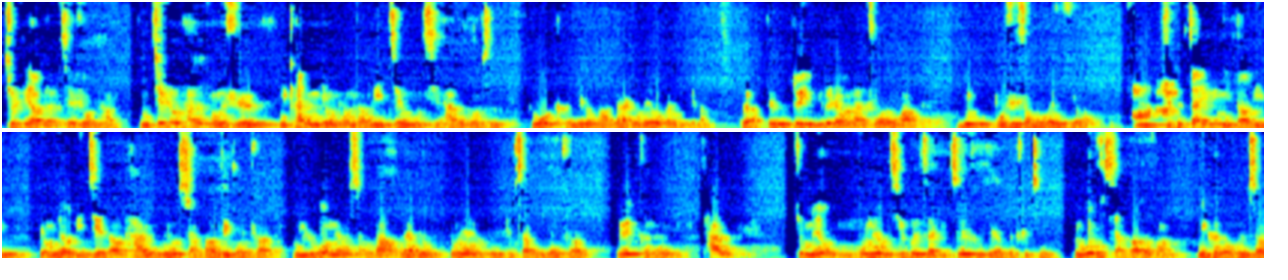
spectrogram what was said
就是要不要接受它？你接受它的同时，你看你有没有能力兼顾其他的东西？如果可以的话，那是没有问题的，对吧？就是对一个人来说的话，你不是什么问题了。你只是在于你到底有没有理解到他，有没有想到这件事儿。你如果没有想到，那就永远都不会去想这件事儿，因为可能他就没有，你都没有机会再去接触这样的事情。如果你想到的话，你可能会像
